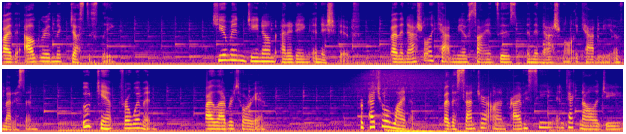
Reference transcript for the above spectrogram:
by the Algorithmic Justice League, Human Genome Editing Initiative by the National Academy of Sciences and the National Academy of Medicine. Boot Camp for Women by Laboratoria. Perpetual Lineup by the Center on Privacy and Technology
